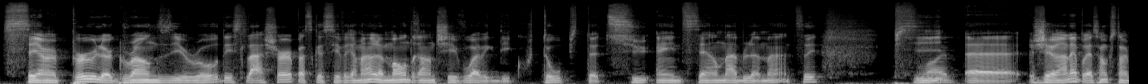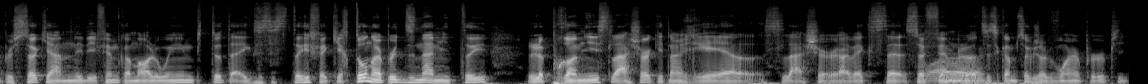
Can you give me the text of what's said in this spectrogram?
c'est un peu le ground zero des slashers parce que c'est vraiment le monde rentre chez vous avec des couteaux puis te tue indiscernablement, tu sais. Puis euh, j'ai vraiment l'impression que c'est un peu ça qui a amené des films comme Halloween puis tout à exister, fait qu'il retourne un peu dynamité le premier slasher qui est un réel slasher avec ce, film-là. C'est comme ça que je le vois un peu, puis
